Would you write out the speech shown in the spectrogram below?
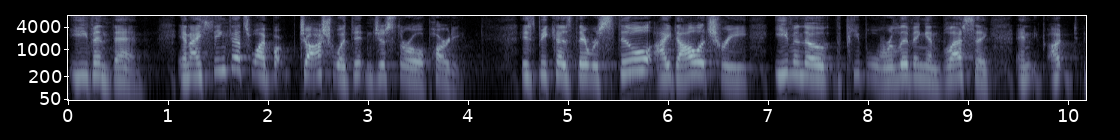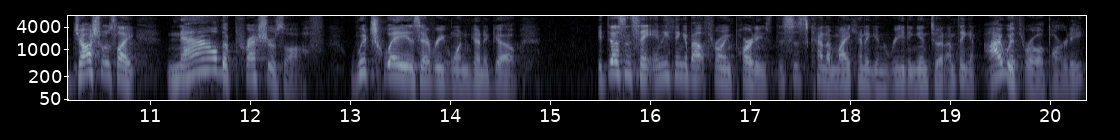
even then. And I think that's why Joshua didn't just throw a party is because there was still idolatry, even though the people were living in blessing. And uh, Joshua was like, now the pressure's off. Which way is everyone going to go? It doesn't say anything about throwing parties. This is kind of Mike Hennigan reading into it. I'm thinking, I would throw a party.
